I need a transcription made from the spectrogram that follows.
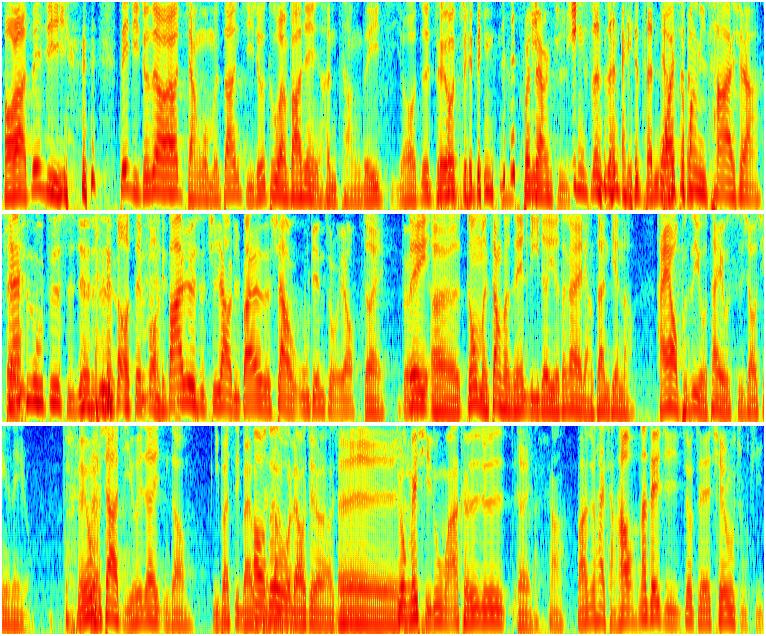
好了，这一集 这一集就是要要讲我们上一集就突然发现很长的一集，然后就最后决定分两集，硬生生结成两、欸。我还是帮你插一下，现在录制时间是 哦，对，不好意思，八月十七号礼拜二的下午五点左右。对，對所以呃，跟我们上传时间离了有大概两三天了，还好不是有太有时效性的内容。对，因为我们下集会在你知道礼拜四、礼拜五哦，对，我了解了，了解了。对，就没起录嘛，可是就是对啊，反正就太长。好，那这一集就直接切入主题。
